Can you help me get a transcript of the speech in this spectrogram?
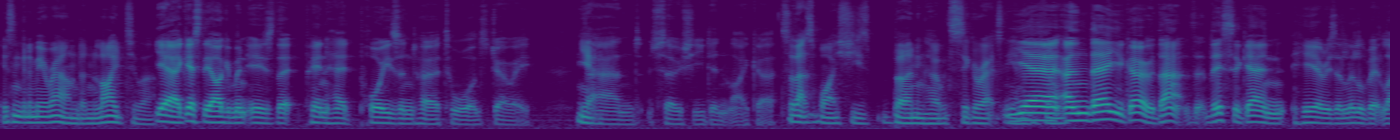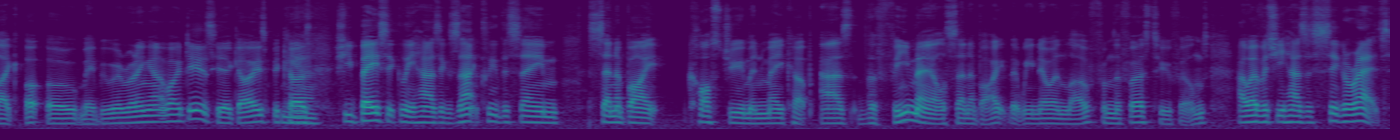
isn't going to be around and lied to her. Yeah, I guess the argument is that Pinhead poisoned her towards Joey, Yeah. and so she didn't like her. So that's why she's burning her with cigarettes. At the end of the Yeah, and there you go. That this again here is a little bit like, uh oh, maybe we're running out of ideas here, guys, because Yeah. she basically has exactly the same Cenobite costume and makeup as the female Cenobite that we know and love from the first two films. However, she has a cigarette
